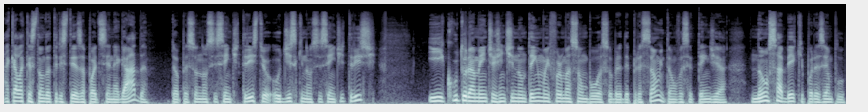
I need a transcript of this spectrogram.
aquela questão da tristeza pode ser negada, então a pessoa não se sente triste ou, ou diz que não se sente triste, e culturalmente a gente não tem uma informação boa sobre a depressão, então você tende a não saber que, por exemplo,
